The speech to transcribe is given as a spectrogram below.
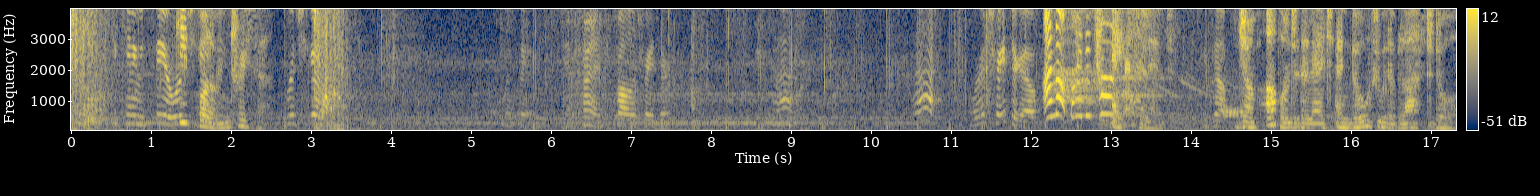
I can't even see her. Where'd Keep following Tracer. Where'd she go? Wait, wait. I'm trying to follow Tracer. Tracer go? I'm up by the target! Excellent. She's up. Jump up onto the ledge and go through the blast door.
